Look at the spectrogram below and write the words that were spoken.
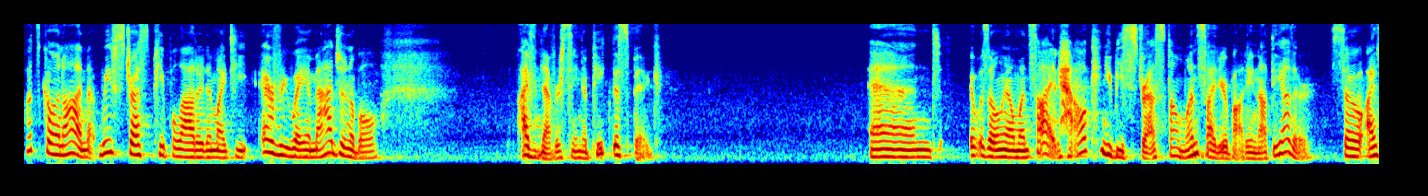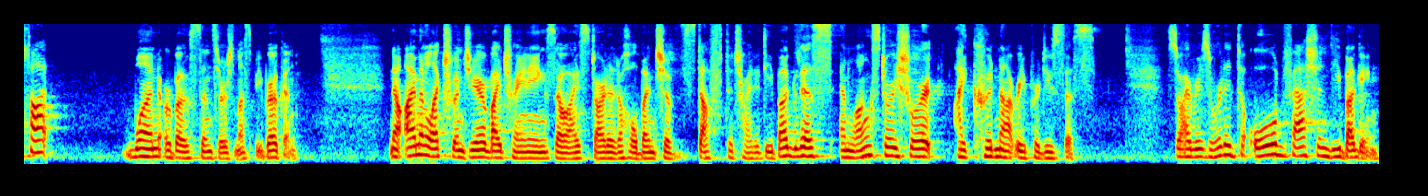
what's going on? We've stressed people out at MIT every way imaginable. I've never seen a peak this big. And it was only on one side. How can you be stressed on one side of your body, not the other? So I thought one or both sensors must be broken. Now, I'm an electrical engineer by training, so I started a whole bunch of stuff to try to debug this. And long story short, I could not reproduce this. So I resorted to old fashioned debugging.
